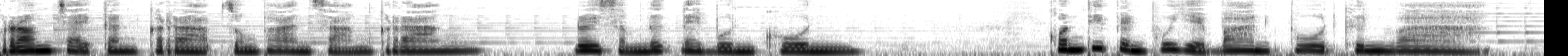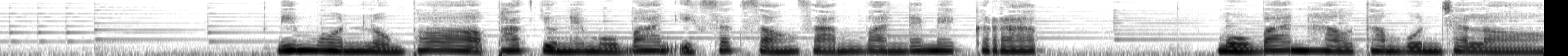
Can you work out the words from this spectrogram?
พร้อมใจกันกราบสมภารสามครั้ง ด้วยสำนึกในบุญคุณ คนที่เป็นผู้ใหญ่บ้านพูดขึ้นว่า นิมนต์หลวงพ่อพักอยู่ในหมู่บ้านอีกสักสองสามวันได้ไหมครับ หมู่บ้านเฮาทำบุญฉลอง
